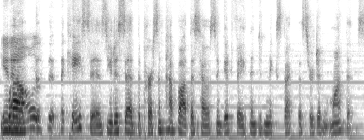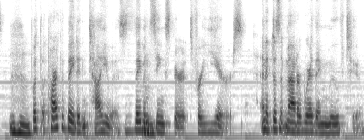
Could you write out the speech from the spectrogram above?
you well know the, the, case is you just said the person had bought this house in good faith and didn't expect this or didn't want this. Mhm. but the part that they didn't tell you is, is they've been Mm. seeing spirits for years and it doesn't matter where they move to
